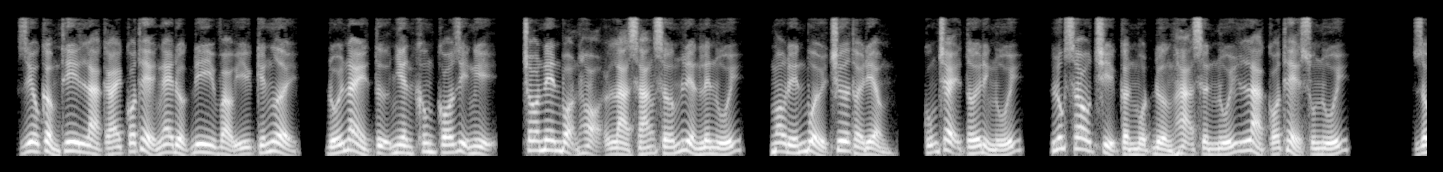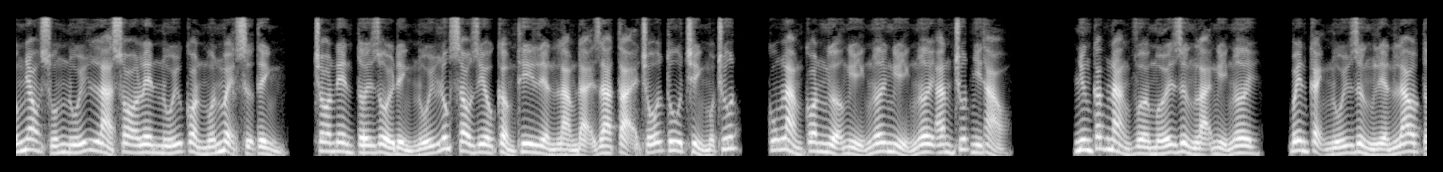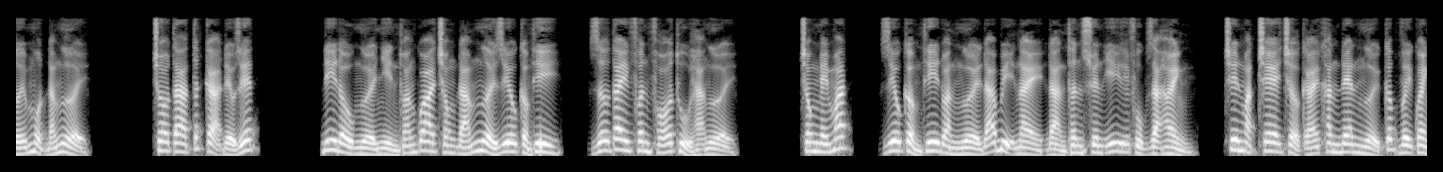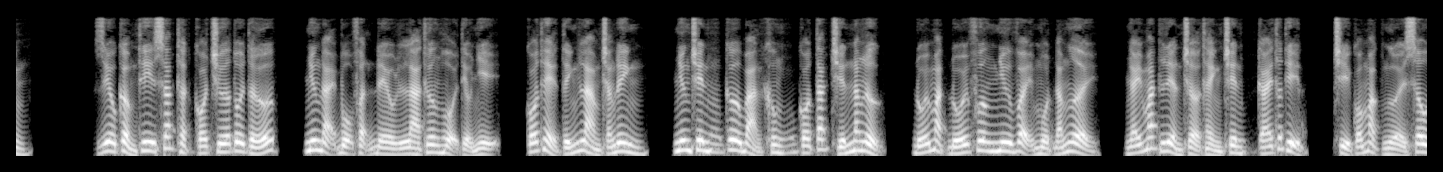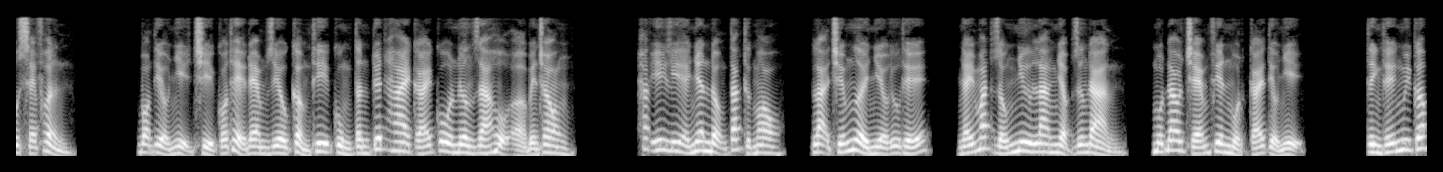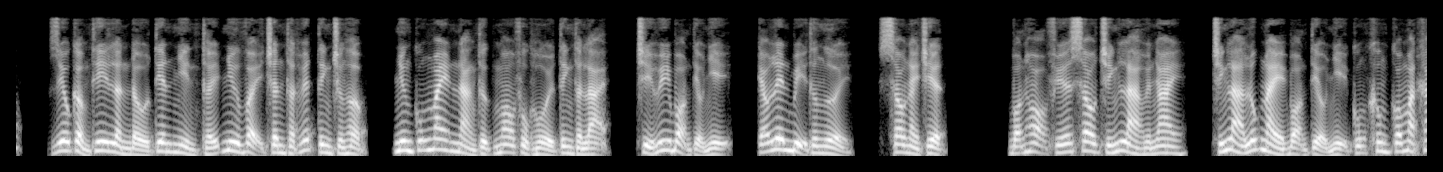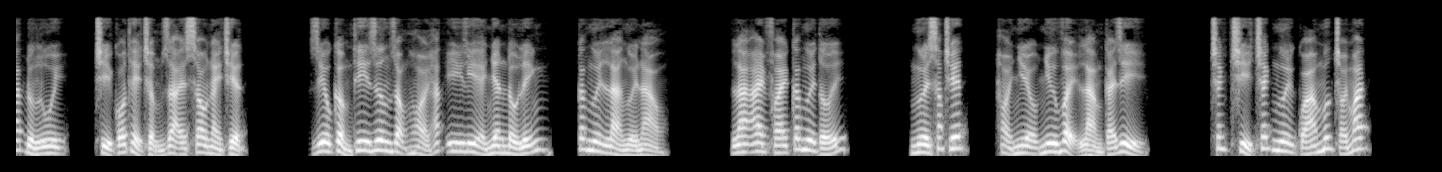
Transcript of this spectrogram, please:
Diêu Cẩm Thi là cái có thể nghe được đi vào ý kiến người, đối này tự nhiên không có dị nghị, cho nên bọn họ là sáng sớm liền lên núi, mau đến buổi trưa thời điểm, cũng chạy tới đỉnh núi, lúc sau chỉ cần một đường hạ sườn núi là có thể xuống núi. Giống nhau xuống núi là so lên núi còn muốn mệnh sự tình, cho nên tới rồi đỉnh núi lúc sau Diêu Cẩm Thi liền làm đại gia tại chỗ tu chỉnh một chút, cũng làm con ngựa nghỉ ngơi nghỉ ngơi ăn chút nhi thảo. Nhưng các nàng vừa mới dừng lại nghỉ ngơi, bên cạnh núi rừng liền lao tới một đám người. Cho ta tất cả đều giết. Đi đầu người nhìn thoáng qua trong đám người Diêu Cẩm Thi, giơ tay phân phó thủ hạ người. Trong nháy mắt, Diêu Cẩm Thi đoàn người đã bị này đàn thân xuyên y phục dạ hành, trên mặt che chở cái khăn đen người cấp vây quanh. Diêu Cẩm Thi xác thật có chứa tôi tớ, nhưng đại bộ phận đều là thương hội tiểu nhị, có thể tính làm trắng đinh, nhưng trên cơ bản không có tác chiến năng lực, đối mặt đối phương như vậy một đám người, nháy mắt liền trở thành trên cái thất thịt, chỉ có mặc người sâu xé phần. Bọn tiểu nhị chỉ có thể đem Diêu Cẩm Thi cùng Tân Tuyết hai cái cô nương giá hộ ở bên trong. Hắc Y Ghi nhân động tác thực mau, lại chiếm người nhiều ưu thế, nháy mắt giống như lang nhập dương đàn, một đao chém phiên một cái tiểu nhị. Tình thế nguy cấp, Diêu Cẩm Thi lần đầu tiên nhìn thấy như vậy chân thật huyết tinh trường hợp, nhưng cũng may nàng thực mau phục hồi tinh thần lại, chỉ huy bọn tiểu nhị, kéo lên bị thương người, sau này triệt. Bọn họ phía sau chính là huyền ngai, chính là lúc này bọn tiểu nhị cũng không có mặt khác đường lui, chỉ có thể chậm rãi sau này triệt. Diêu Cẩm Thi dương giọng hỏi Hắc Y Liễu nhân đầu lĩnh, các ngươi là người nào? Là ai phái các ngươi tới? Người sắp chết, hỏi nhiều như vậy làm cái gì? Trách chỉ trách ngươi quá mức chói mắt.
